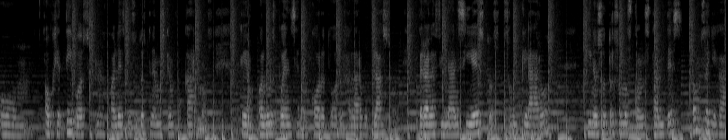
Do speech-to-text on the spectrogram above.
o objetivos en los cuales nosotros tenemos que enfocarnos, que algunos pueden ser en corto, otros a largo plazo, pero a la final si estos son claros y nosotros somos constantes, vamos a llegar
